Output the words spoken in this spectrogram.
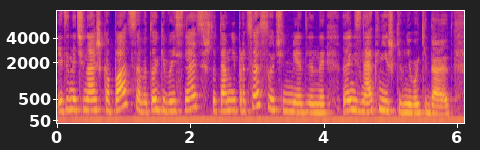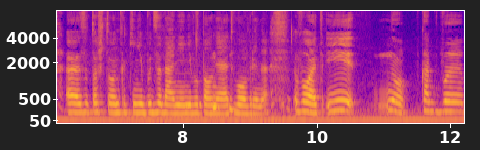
и ты начинаешь копаться, а в итоге выясняется, что там не процессы очень медленные, но, я не знаю, книжки в него кидают э, за то, что он какие-нибудь задания не выполняет вовремя. Вот, и, ну, как бы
